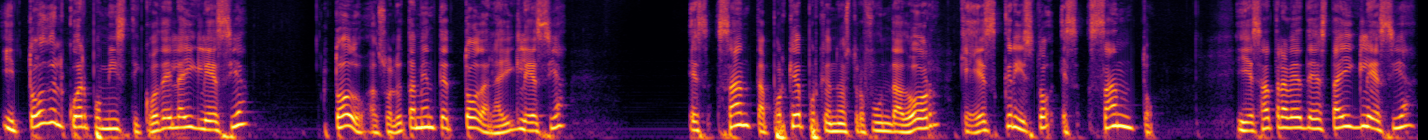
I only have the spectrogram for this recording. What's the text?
Y todo el cuerpo místico de la iglesia, todo, absolutamente toda la iglesia, es santa. ¿Por qué? Porque nuestro fundador, que es Cristo, es santo. Y es a través de esta iglesia,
